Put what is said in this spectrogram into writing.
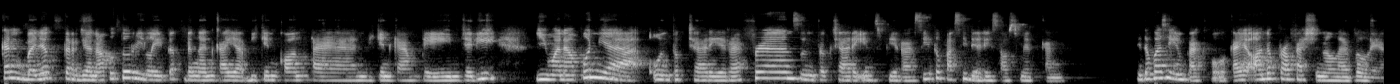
kan banyak kerjaan aku tuh related dengan kayak bikin konten, bikin campaign. Jadi gimana pun ya untuk cari reference, untuk cari inspirasi itu pasti dari sosmed kan. Itu pasti impactful. Kayak on a professional level ya.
